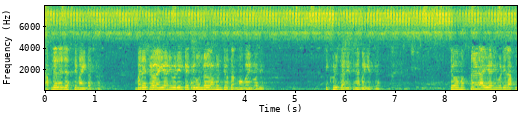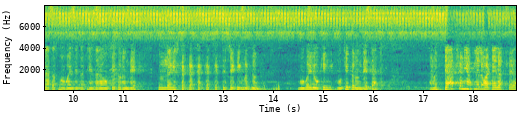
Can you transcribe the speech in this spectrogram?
आपल्याला जास्त माहीत असतात. बऱ्याच वेळा आई आणि वडील काहीतरी गोंधळ घालून ठेवतात मोबाईलमध्ये ती खुश झाली तिने बघितलं. तेव्हा मग सर आई आणि वडील आपल्या हातात मोबाईल देतात. हे जरा ओके करून दे. तुम्ही लगेच कटकट कटकट कट ते सेटिंग बदलून मोबाईल ओके ओके करून देतात आणि त्या क्षणी आपल्याला वाटायला लागतं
